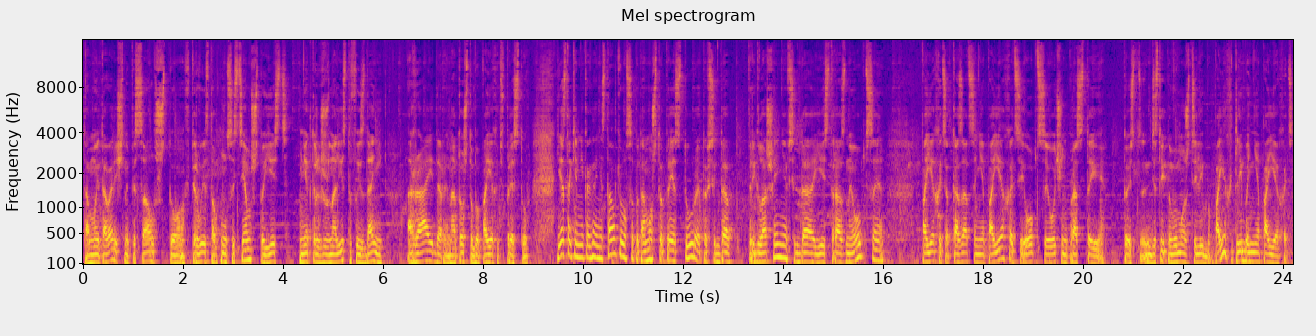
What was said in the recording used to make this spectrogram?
там мой товарищ написал, что впервые столкнулся с тем, что есть у некоторых журналистов и изданий райдеры на то, чтобы поехать в пресс-тур. Я с таким никогда не сталкивался, потому что пресс-тур – это всегда приглашение, всегда есть разные опции. Поехать, отказаться, не поехать, и опции очень простые. То есть, действительно, вы можете либо поехать, либо не поехать.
